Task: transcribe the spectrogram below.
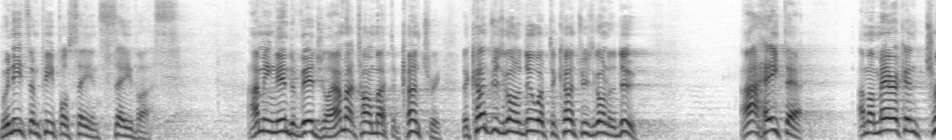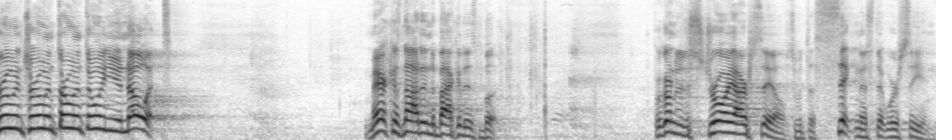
we need some people saying, save us. I mean individually. I'm not talking about the country. The country's going to do what the country's going to do. I hate that. I'm American true and true and through and through, and you know it. America's not in the back of this book. We're going to destroy ourselves with the sickness that we're seeing.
